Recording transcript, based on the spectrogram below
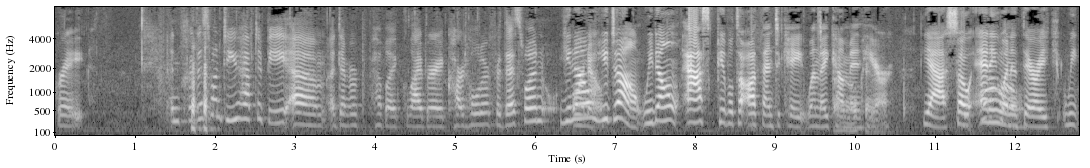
great. And for this one, do you have to be um, a Denver Public Library card holder for this one? You know, no? you don't. We don't ask people to authenticate when they come Oh, in here. Yeah, so anyone in Oh. theory, we,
